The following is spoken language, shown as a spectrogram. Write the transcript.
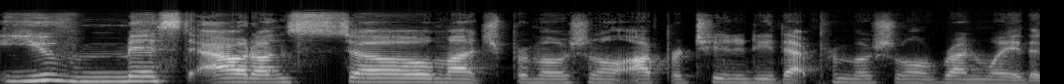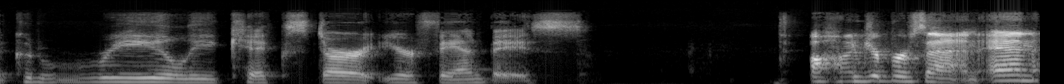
you've missed out on so much promotional opportunity, that promotional runway that could really kickstart your fan base. A hundred percent. And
